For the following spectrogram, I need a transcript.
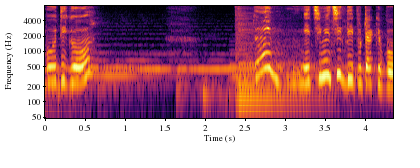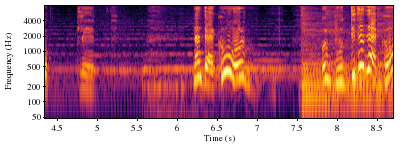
বৌদি গো, তুমি মেচি মেচি দীপুটাকে বকলে। না দেখো, ওর ওর বুদ্ধিটা দেখো।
